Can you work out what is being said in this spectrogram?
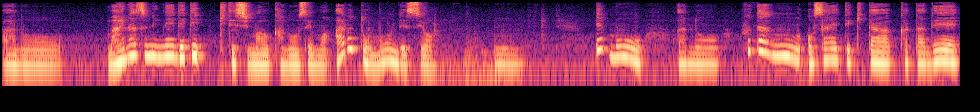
あのマイナスにね出てきてしまう可能性もあると思うんですよ。うん、でもあの普段抑えてきた方で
